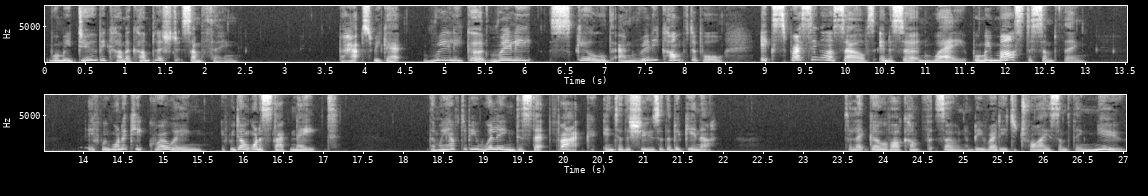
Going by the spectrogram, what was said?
when we do become accomplished at something, perhaps we get really good, really skilled, and really comfortable expressing ourselves in a certain way when we master something. If we want to keep growing, if we don't want to stagnate, then we have to be willing to step back into the shoes of the beginner, to let go of our comfort zone and be ready to try something new.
